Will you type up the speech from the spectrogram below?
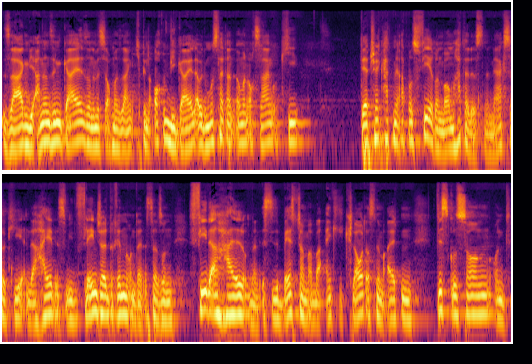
sagen, die anderen sind geil, sondern du musst auch mal sagen, ich bin auch irgendwie geil, aber du musst halt dann irgendwann auch sagen, okay, der Track hat mehr Atmosphäre. Und warum hat er das? Und dann merkst du, okay, in der Hi ist wie ein Flanger drin und dann ist da so ein Federhall und dann ist diese Bassdrum aber eigentlich geklaut aus einem alten Disco-Song und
